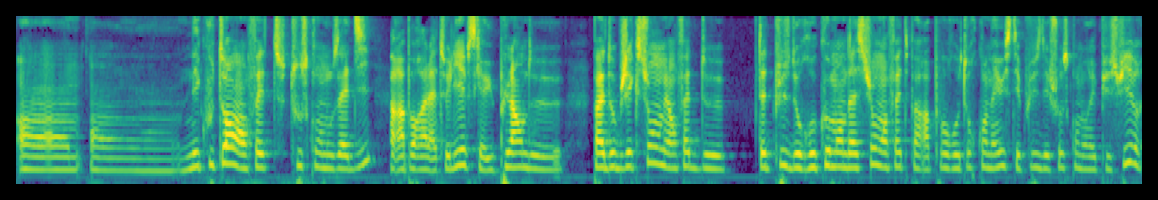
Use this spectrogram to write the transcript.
En, en écoutant en fait tout ce qu'on nous a dit par rapport à l'atelier, parce qu'il y a eu plein de, pas d'objections, mais en fait de peut-être plus de recommandations en fait par rapport au retour qu'on a eu, c'était plus des choses qu'on aurait pu suivre.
